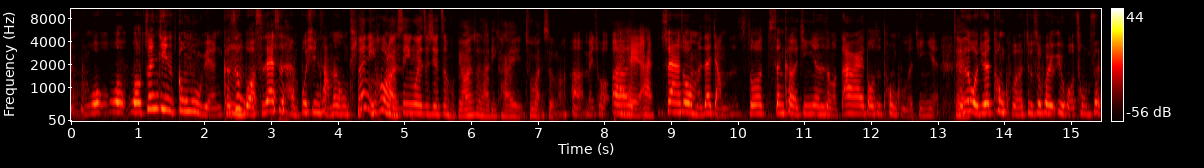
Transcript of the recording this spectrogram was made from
我我我尊敬公务员，可是我实在是很不欣赏那种体。所以你后来是因为这些政府标案，所以才离开出版社吗？呃，没错，太黑暗。虽然说我们在讲说深刻的经验是什么，大概都是痛苦的经验，可是我觉得痛苦的就是会浴火重生。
